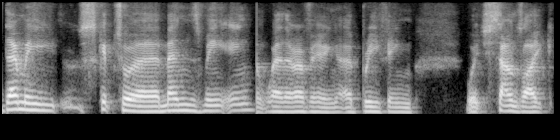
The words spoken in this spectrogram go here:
Then we skip to a men's meeting where they're having a briefing, which sounds like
